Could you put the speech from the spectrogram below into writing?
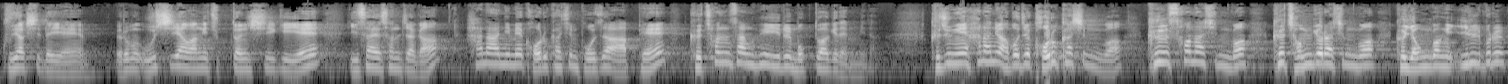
구약 시대에 여러분 우시야 왕이 죽던 시기에 이사의 선자가 하나님의 거룩하신 보좌 앞에 그 천상 회의를 목도하게 됩니다. 그 중에 하나님 아버지의 거룩하심과 그 선하심과 그 정결하심과 그 영광의 일부를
